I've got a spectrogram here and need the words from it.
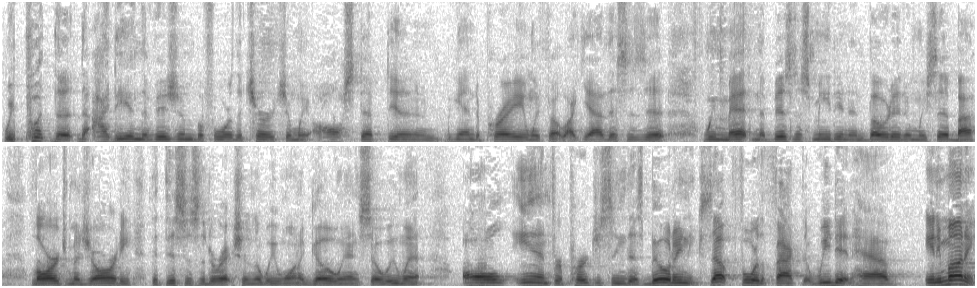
we put the, the idea and the vision before the church, and we all stepped in and began to pray, and we felt like, yeah, this is it. We met in a business meeting and voted, and we said by large majority that this is the direction that we want to go in. So we went all in for purchasing this building, except for the fact that we didn't have any money.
